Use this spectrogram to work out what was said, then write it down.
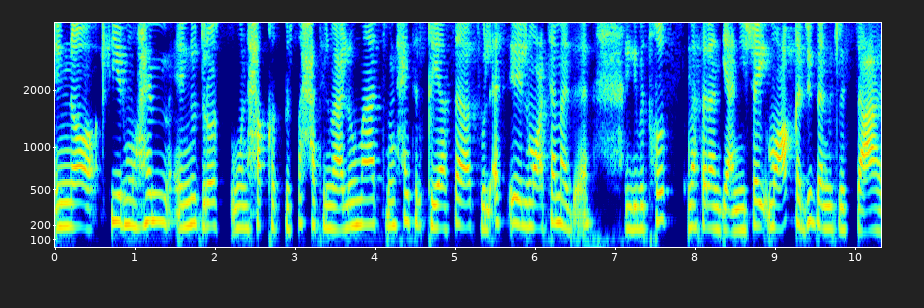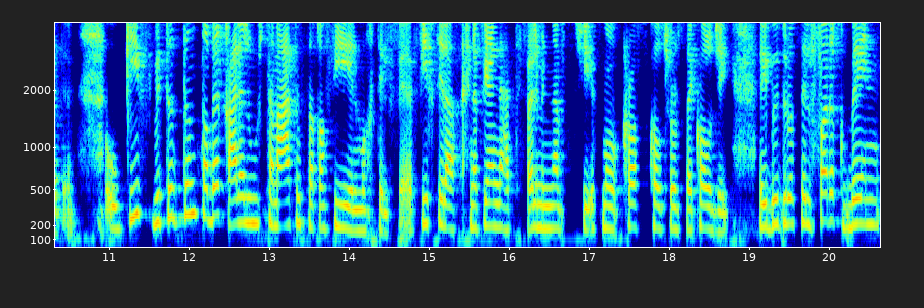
إنه كثير مهم ندرس ونحقق بصحة المعلومات من حيث القياسات والأسئلة المعتمدة اللي بتخص مثلا يعني شيء معقد جدا مثل السعادة. وكيف بتنطبق على المجتمعات الثقافية المختلفة؟ في اختلاف. إحنا في عندنا حتى في علم النفس شيء اسمه cross cultural psychology. بيدرس الفرق بين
